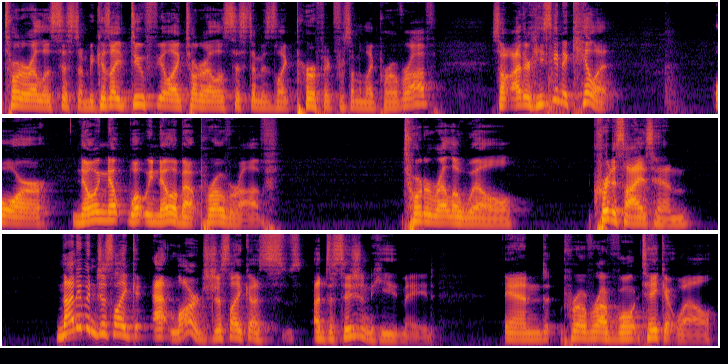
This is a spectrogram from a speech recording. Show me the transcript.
Tortorella's system, because I do feel like Tortorella's system is like perfect for someone like Provorov. So either he's going to kill it, or knowing no- what we know about Provorov, Tortorella will criticize him, not even just like at large, just like a, a decision he made, and Provorov won't take it well,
